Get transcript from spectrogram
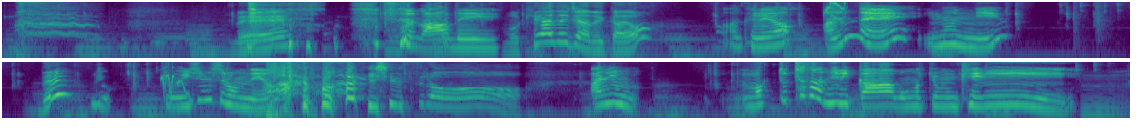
네. 아, 네. 뭐, 캐야 되지 않을까요? 아, 그래요? 아닌데? 이모님? 네? 저, 저 의심스럽네요? 뭐가 의심스러워. 아니, 막 쫓아다니니까 뭔가 좀 괜히 음.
